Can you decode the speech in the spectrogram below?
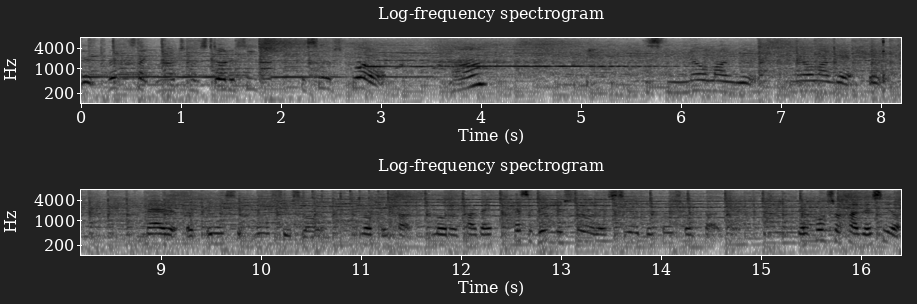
It looks like Naruto stole the seed, the sealed scroll. Huh? No longer, no longer a matter of innocent ministers. Lord Hokage. That's a dangerous sword that still the first Hokage. The first Hokage seal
